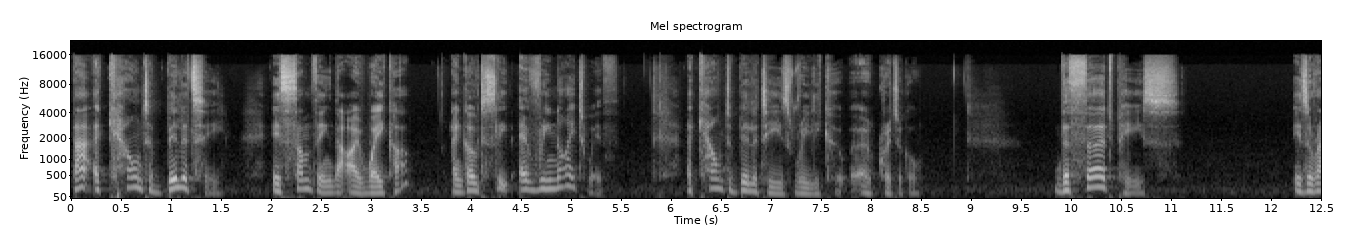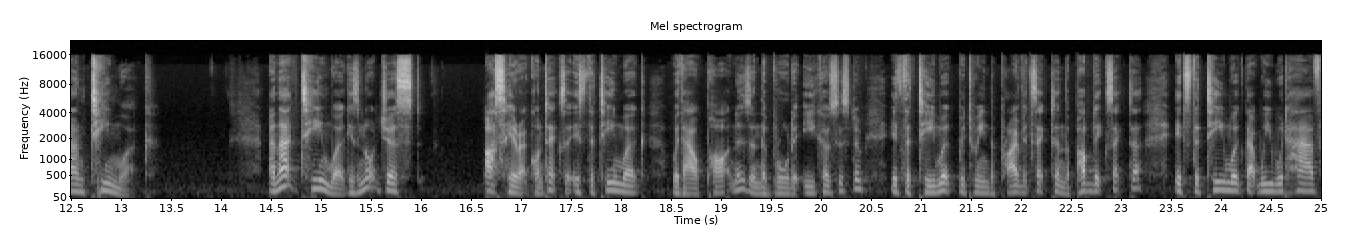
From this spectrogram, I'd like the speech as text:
That accountability is something that I wake up and go to sleep every night with accountability is really uh, critical. The third piece is around teamwork. And that teamwork is not just us here at Quantexa, it's the teamwork with our partners and the broader ecosystem. It's the teamwork between the private sector and the public sector. It's the teamwork that we would have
